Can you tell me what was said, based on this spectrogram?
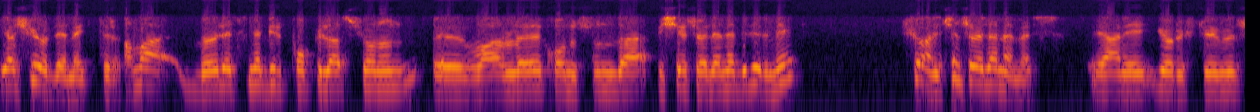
yaşıyor demektir. Ama böylesine bir popülasyonun varlığı konusunda bir şey söylenebilir mi? Şu an için söylenemez. Yani görüştüğümüz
